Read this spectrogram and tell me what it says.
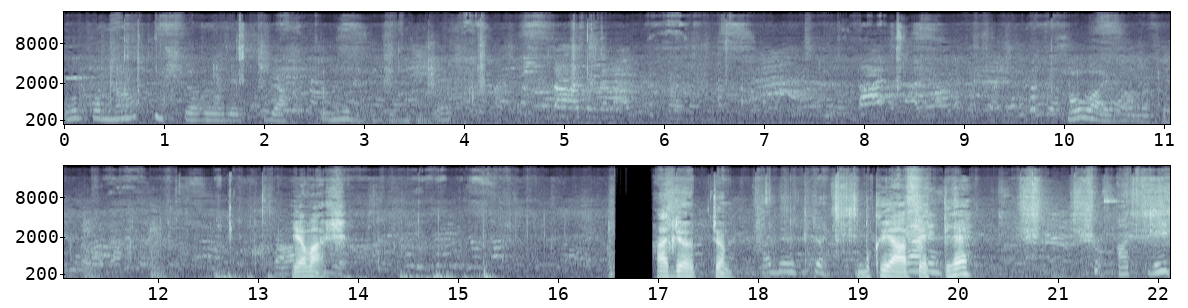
Orada ne yapmışlar öyle siyah? Onu gitmişler. Yavaş. Hadi öptüm. Hadi öptüm. Bu kıyafetle Şu atlet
